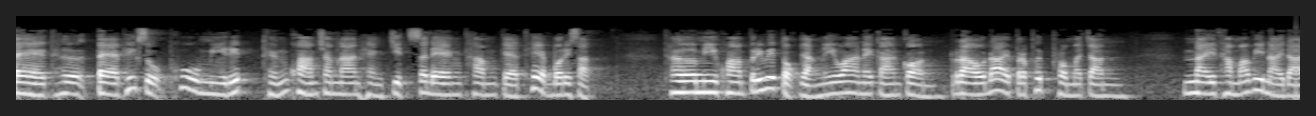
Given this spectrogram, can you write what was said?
แต่เธอแต่ภิกษุผู้มีฤทธิ์ถึงความชำนาญแห่งจิตแสดงธรรมแก่เทพบริษัท เธอมีความปริวิตกอย่างนี้ว่าในการก่อนเราได้ประพฤติพรหมจรรย์ในธรรมวินัยใด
